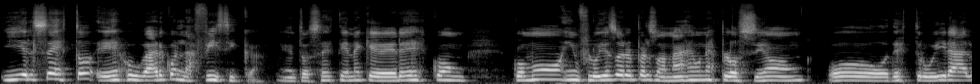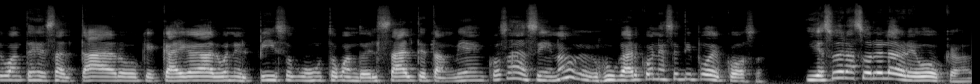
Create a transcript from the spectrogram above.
Y el sexto es jugar con la física. Entonces tiene que ver es con cómo influye sobre el personaje una explosión o destruir algo antes de saltar o que caiga algo en el piso justo cuando él salte también, cosas así, ¿no? Jugar con ese tipo de cosas. Y eso era solo el abreboca,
